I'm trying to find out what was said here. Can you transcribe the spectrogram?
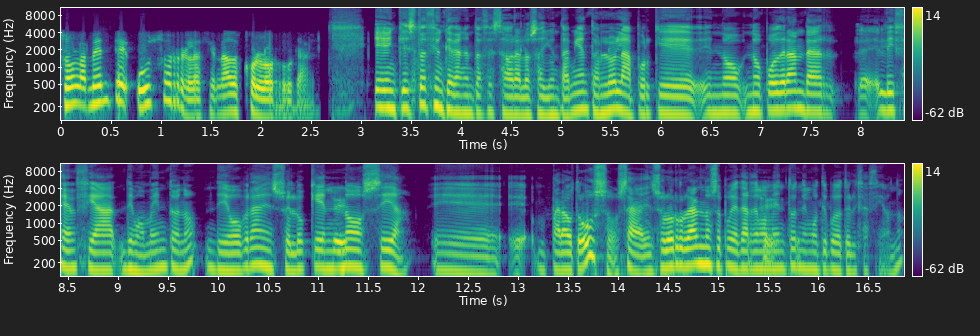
solamente usos relacionados con lo rural. ¿En qué situación quedan entonces ahora los ayuntamientos, Lola? Porque no, no podrán dar eh, licencia de momento, ¿no? De obra en suelo que no sea eh, eh, para otro uso. O sea, en suelo rural no se puede dar de momento ningún tipo de autorización, ¿no?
